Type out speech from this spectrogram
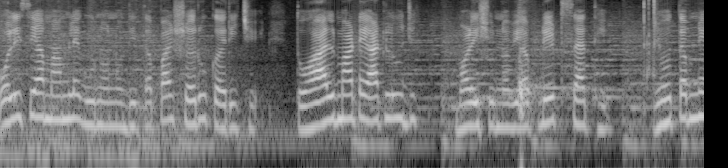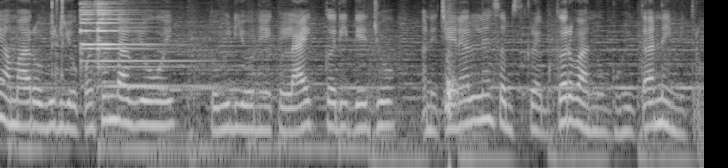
પોલીસે આ મામલે ગુનો નોંધી તપાસ શરૂ કરી છે. તો હાલ માટે આટલું જ. મળીશું નવી અપડેટ સાથે. જો તમને અમારો વીડિયો પસંદ આવ્યો હોય, તો વિડીયોને એક લાઈક કરી દેજો અને ચેનલને સબસ્ક્રાઈબ કરવાનું ભૂલતા નહીં મિત્રો.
